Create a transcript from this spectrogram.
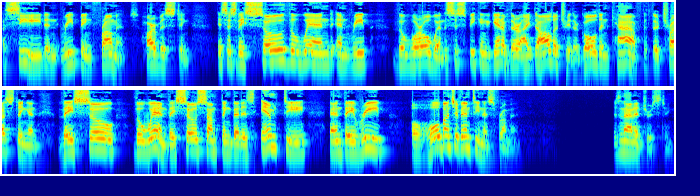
a seed and reaping from it, harvesting. It says they sow the wind and reap the whirlwind. This is speaking again of their idolatry, their golden calf that they're trusting in. They sow the wind. They sow something that is empty and they reap a whole bunch of emptiness from it. Isn't that interesting?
